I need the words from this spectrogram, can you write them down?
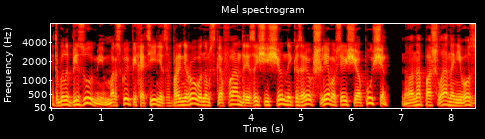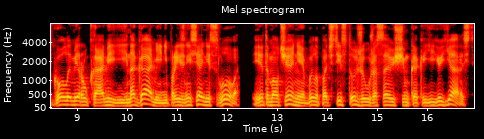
Это было безумием. Морской пехотинец в бронированном скафандре, защищенный козырек шлема все еще опущен, но она пошла на него с голыми руками и ногами, не произнеся ни слова, и это молчание было почти столь же ужасающим, как и ее ярость.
